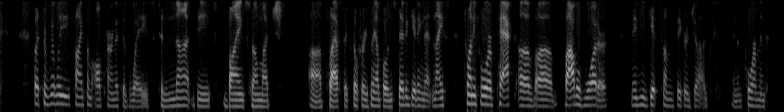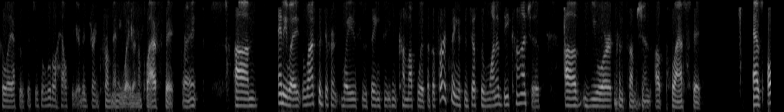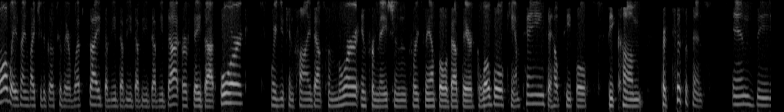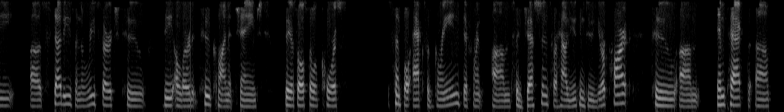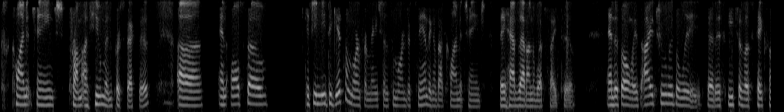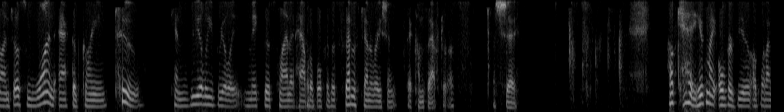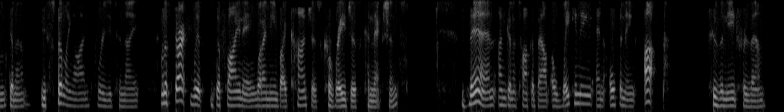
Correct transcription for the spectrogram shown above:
but to really find some alternative ways to not be buying so much uh, plastic. So, for example, instead of getting that nice 24 pack of uh, bottled water, maybe you get some bigger jugs and then pour them into glasses, which is a little healthier to drink from anyway than a plastic, right? Um, anyway, lots of different ways and things that you can come up with. But the first thing is to just to want to be conscious of your consumption of plastic. As always, I invite you to go to their website, www.earthday.org, where you can find out some more information, for example, about their global campaign to help people become participants in the uh, studies and the research to be alerted to climate change. There's also, of course, simple acts of green, different um, suggestions for how you can do your part to um, impact uh, climate change from a human perspective. Uh, and also, if you need to get some more information, some more understanding about climate change, they have that on the website too. And as always, I truly believe that if each of us takes on just one act of green, two can really, really make this planet habitable for the seventh generation that comes after us. Ashe. Okay, here's my overview of what I'm going to be spilling on for you tonight. I'm going to start with defining what I mean by conscious, courageous connections. Then I'm going to talk about awakening and opening up to the need for them.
